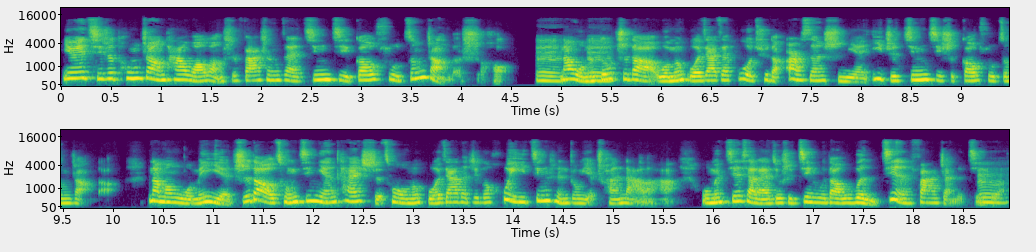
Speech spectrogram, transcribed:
因为其实通胀它往往是发生在经济高速增长的时候。嗯，那我们都知道，我们国家在过去的二三十年一直经济是高速增长的。那么我们也知道，从今年开始，从我们国家的这个会议精神中也传达了哈，我们接下来就是进入到稳健发展的阶段。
